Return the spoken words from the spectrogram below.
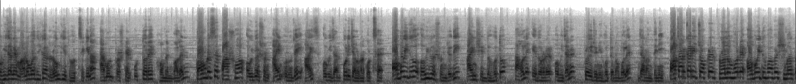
অভিযানে মানবাধিকার লঙ্ঘিত হচ্ছে কিনা এমন প্রশ্নের উত্তরে হোমেন বলেন কংগ্রেসে পাশ হওয়া অভিবাসন আইন অনুযায়ী আইস অভিযান পরিচালনা করছে। অবৈধ অভিবাসন যদি আইন সিদ্ধ হতো, তাহলে এ ধরনের অভিযানের প্রয়োজনীয় হতো না বলে জানান তিনি। পাচারকারী চক্রের প্রলোভনে অবৈধভাবে সীমান্ত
